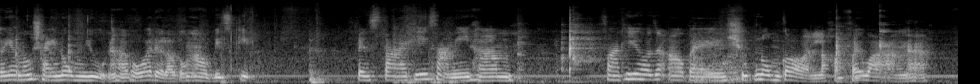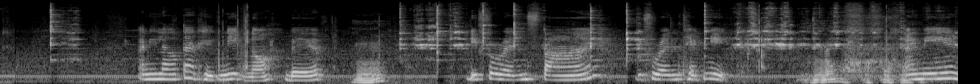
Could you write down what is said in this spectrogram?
ก็ยังต้องใช้นมอยู่นะคะ เพราะว่าเดี๋ยวเราต้องเอาบิสกิต เป็นสไตล์ที่สามีทำฟาที่เขาจะเอาไปชุบนมก่อนแล้วเขาค่อยวางนะคะ อันนี้แล้วแต่เทคนิคเนาะเบฟ Hmm? different style different technique No. I mean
